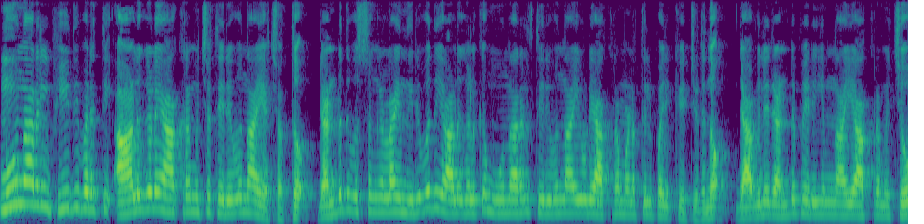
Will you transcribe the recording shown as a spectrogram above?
മൂന്നാറിൽ ഭീതി പരത്തി ആളുകളെ ആക്രമിച്ച തെരുവുനായ ചത്തു. രണ്ട് ദിവസങ്ങളായി നിരവധി ആളുകൾക്ക് മൂന്നാറിൽ തെരുവുനായയുടെ ആക്രമണത്തിൽ പരിക്കേറ്റിരുന്നു. രാവിലെ രണ്ടുപേരെയും നായ ആക്രമിച്ചു.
